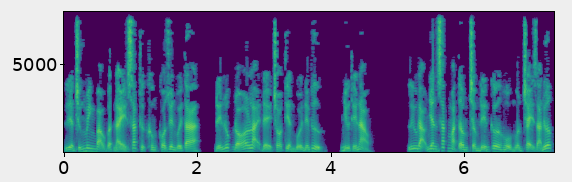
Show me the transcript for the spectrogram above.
liền chứng minh bảo vật này xác thực không có duyên với ta, đến lúc đó lại để cho tiền bối nếm thử, như thế nào? Lưu đạo nhân sắc mặt âm trầm đến cơ hồ muốn chảy ra nước.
